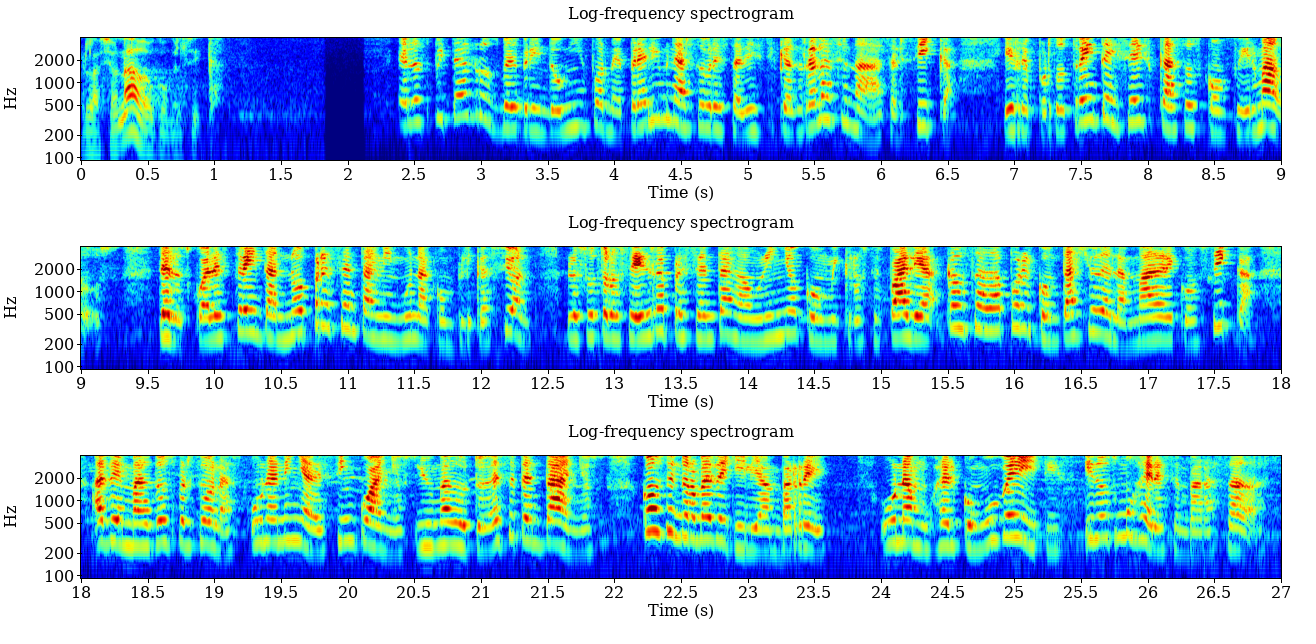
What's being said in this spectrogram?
relacionado con el Zika. El Hospital Roosevelt brindó un informe preliminar sobre estadísticas relacionadas al Zika y reportó 36 casos confirmados, de los cuales 30 no presentan ninguna complicación. Los otros 6 representan a un niño con microcefalia causada por el contagio de la madre con Zika. Además, dos personas, una niña de 5 años y un adulto de 70 años, con síndrome de Guillain-Barré, una mujer con uveitis y dos mujeres embarazadas.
